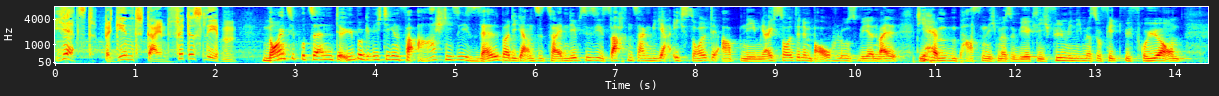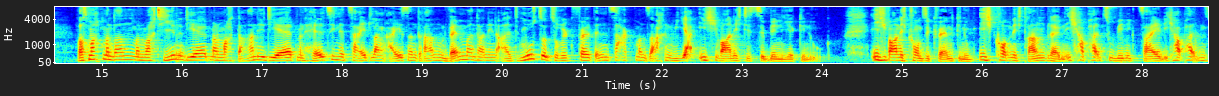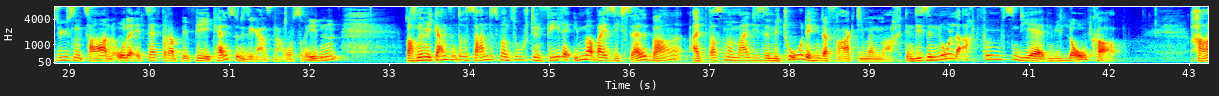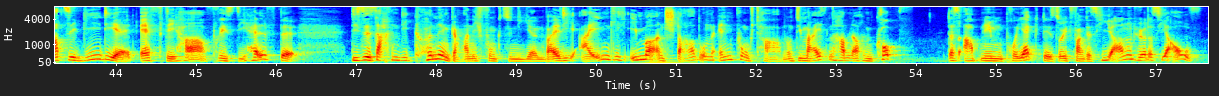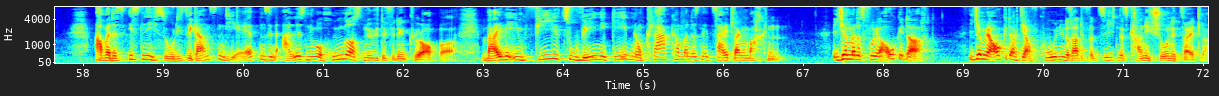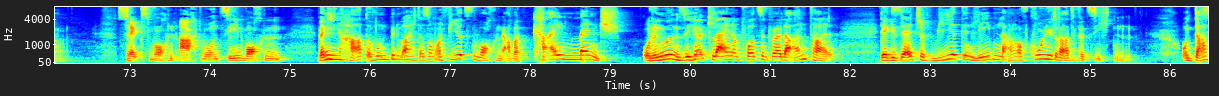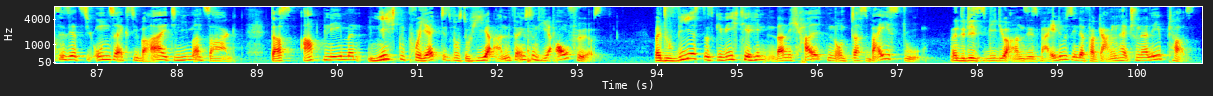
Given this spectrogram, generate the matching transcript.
Jetzt beginnt dein fittes Leben. 90% der Übergewichtigen verarschen sich selber die ganze Zeit, indem sie sich Sachen sagen wie, ja, ich sollte abnehmen, ja, ich sollte den Bauch loswerden, weil die Hemden passen nicht mehr so wirklich, ich fühle mich nicht mehr so fit wie früher. Und was macht man dann? Man macht hier eine Diät, man macht da eine Diät, man hält sich eine Zeit lang eisern dran und wenn man dann in alte Muster zurückfällt, dann sagt man Sachen wie, ja, ich war nicht diszipliniert genug. Ich war nicht konsequent genug, ich konnte nicht dranbleiben, ich habe halt zu wenig Zeit, ich habe halt einen süßen Zahn oder etc. pp. Kennst du diese ganzen Ausreden? Was nämlich ganz interessant ist, man sucht den Fehler immer bei sich selber, als dass man mal diese Methode hinterfragt, die man macht. Denn diese 0815 Diäten wie Low Carb, HCG-Diät, FDH, frisst die Hälfte, diese Sachen, die können gar nicht funktionieren, weil die eigentlich immer einen Start und Endpunkt haben. Und die meisten haben auch im Kopf, das Abnehmen Projekt ist. So, ich fange das hier an und höre das hier auf. Aber das ist nicht so. Diese ganzen Diäten sind alles nur Hungersnöte für den Körper, weil wir ihm viel zu wenig geben. Und klar kann man das eine Zeit lang machen. Ich habe mir das früher auch gedacht. Ich habe mir auch gedacht, ja, auf Kohlenhydrate verzichten, das kann ich schon eine Zeit lang. Sechs Wochen, acht Wochen, zehn Wochen. Wenn ich ein harter Hund bin, mache ich das auch mal 14 Wochen. Aber kein Mensch oder nur ein sehr kleiner prozentueller Anteil der Gesellschaft wird den Leben lang auf Kohlenhydrate verzichten. Und das ist jetzt die unsexy Wahrheit, die niemand sagt. Dass Abnehmen nicht ein Projekt ist, was du hier anfängst und hier aufhörst. Weil du wirst das Gewicht hier hinten dann nicht halten und das weißt du, wenn du dieses Video ansiehst, weil du es in der Vergangenheit schon erlebt hast.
